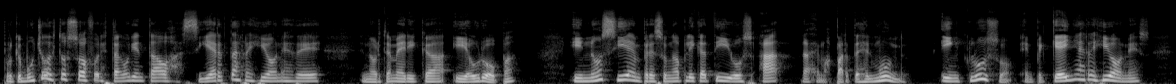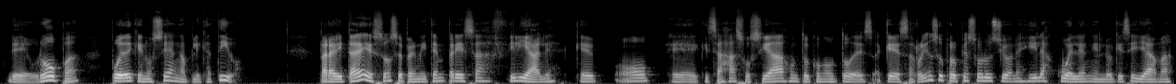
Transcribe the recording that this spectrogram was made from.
Porque muchos de estos software están orientados a ciertas regiones de Norteamérica y Europa y no siempre son aplicativos a las demás partes del mundo. Incluso en pequeñas regiones de Europa puede que no sean aplicativos. Para evitar eso, se permite a empresas filiales que, o eh, quizás asociadas junto con Autodesk que desarrollen sus propias soluciones y las cuelen en lo que se llama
